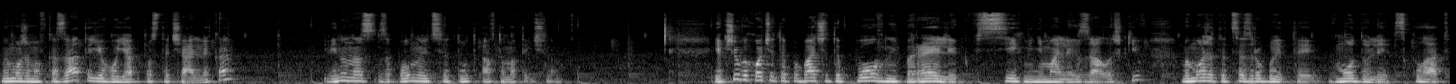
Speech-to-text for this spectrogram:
Ми можемо вказати його як постачальника, він у нас заповнюється тут автоматично. Якщо ви хочете побачити повний перелік всіх мінімальних залишків, ви можете це зробити в модулі склад,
